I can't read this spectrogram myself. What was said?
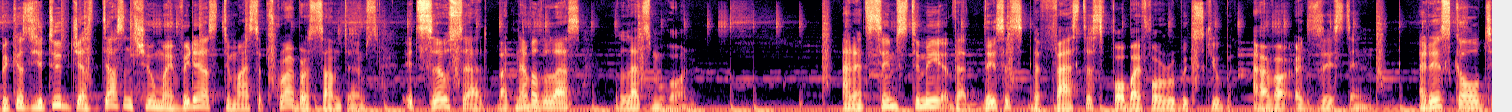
Because YouTube just doesn't show my videos to my subscribers sometimes. It's so sad, but nevertheless, let's move on. And it seems to me that this is the fastest 4x4 Rubik's Cube ever existing. It is called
